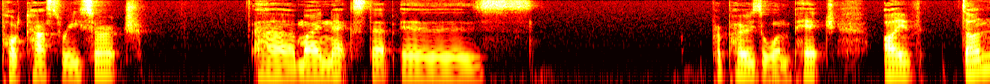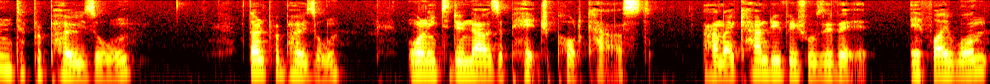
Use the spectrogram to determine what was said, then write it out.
podcast research. Uh, my next step is proposal and pitch. I've done the proposal. Done the proposal. All I need to do now is a pitch podcast, and I can do visuals of it if I want,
